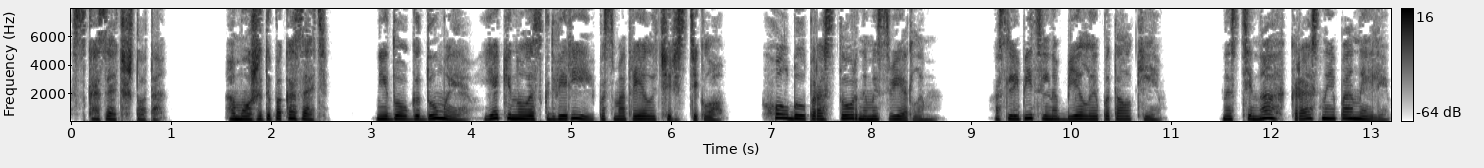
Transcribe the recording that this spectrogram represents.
сказать что-то. А может и показать. Недолго думая, я кинулась к двери и посмотрела через стекло. Холл был просторным и светлым. Ослепительно белые потолки. На стенах красные панели,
